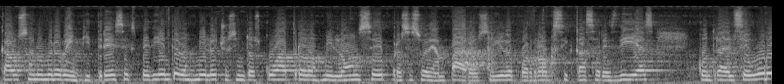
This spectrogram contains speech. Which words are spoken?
Causa número 23, expediente 2804-2011, proceso de amparo, seguido por Roxy Cáceres Díaz contra el Seguro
